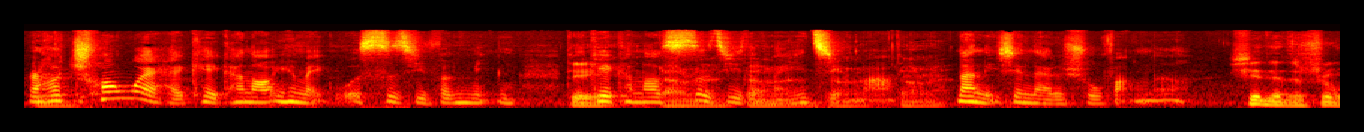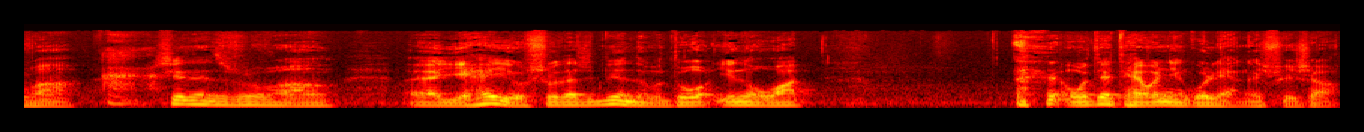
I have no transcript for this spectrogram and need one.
然后窗外还可以看到，因为美国四季分明，你可以看到四季的美景嘛。那你现在的书房呢？现在的书房啊，现在的书房，呃，也还有书，但是没有那么多。You know what？我在台湾念过两个学校，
